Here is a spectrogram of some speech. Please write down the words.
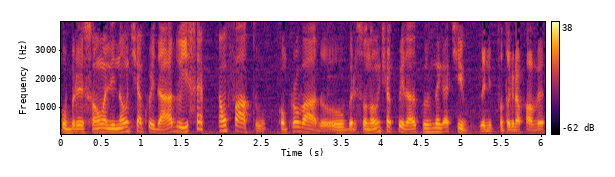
o Bresson ele não tinha cuidado, e isso é, é um fato comprovado. O Bresson não tinha cuidado com os negativos. Ele fotografava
